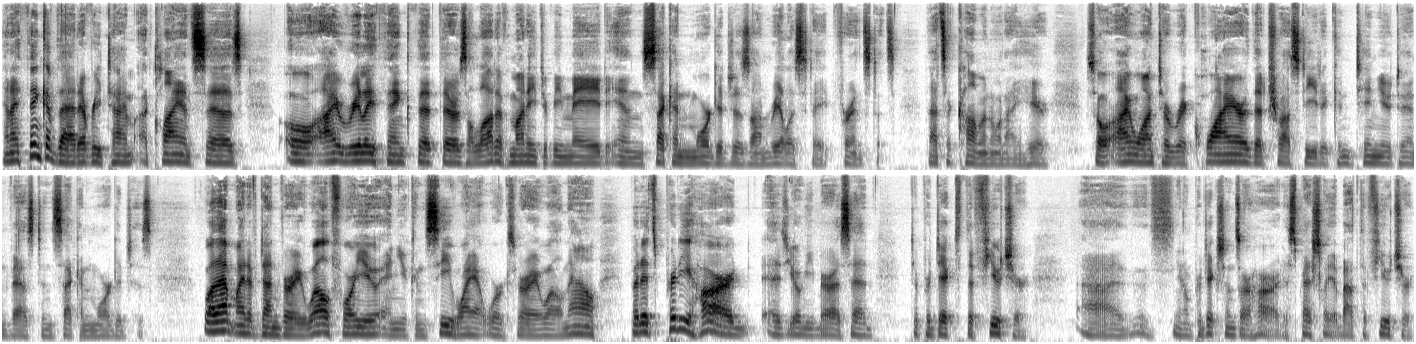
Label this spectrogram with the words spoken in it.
And I think of that every time a client says oh, I really think that there's a lot of money to be made in second mortgages on real estate, for instance. That's a common one I hear. So I want to require the trustee to continue to invest in second mortgages. Well, that might have done very well for you, and you can see why it works very well now, but it's pretty hard, as Yogi Berra said, to predict the future. Uh, you know, predictions are hard, especially about the future.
